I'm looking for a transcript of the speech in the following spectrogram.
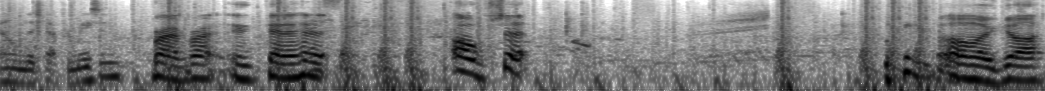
Tell him the chat for Mason. Brian, Brian, you can't hit it. Oh shit. oh my god.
